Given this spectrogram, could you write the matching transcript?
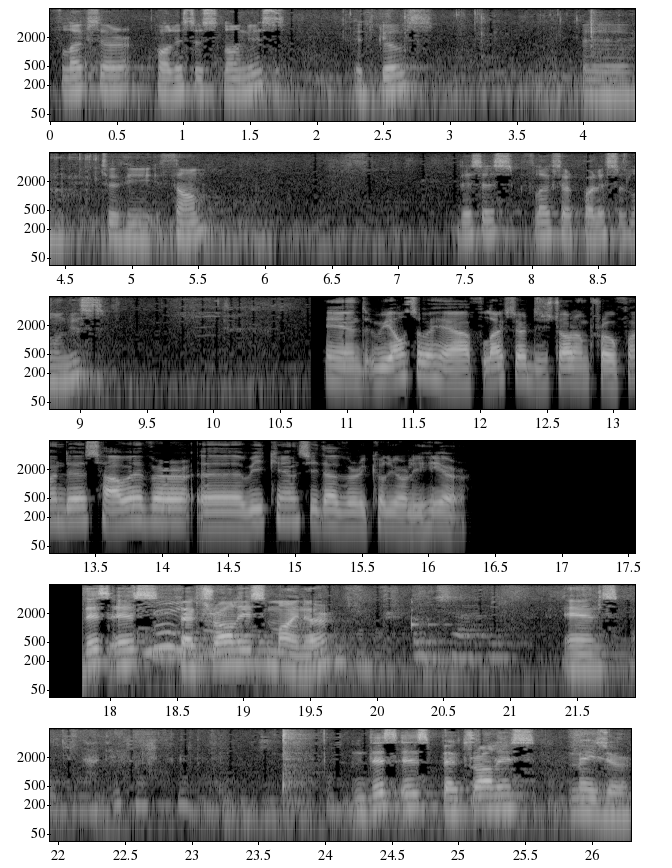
flexor pollicis longus it goes um, to the thumb. This is flexor pollicis longus and we also have flexor digitorum profundus. However uh, we can't see that very clearly here. This is pectoralis minor. And this is pectoralis major.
